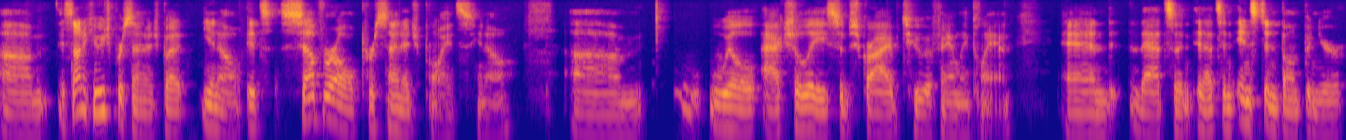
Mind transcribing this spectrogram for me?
Um, it's not a huge percentage, but you know, it's several percentage points. You know, um, will actually subscribe to a family plan and that's an that's an instant bump in your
